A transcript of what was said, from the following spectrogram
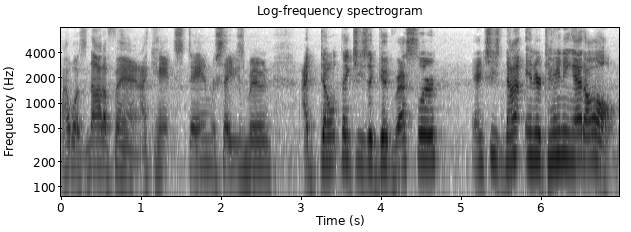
I was not a fan. I can't stand Mercedes Moon. I don't think she's a good wrestler, and she's not entertaining at all.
